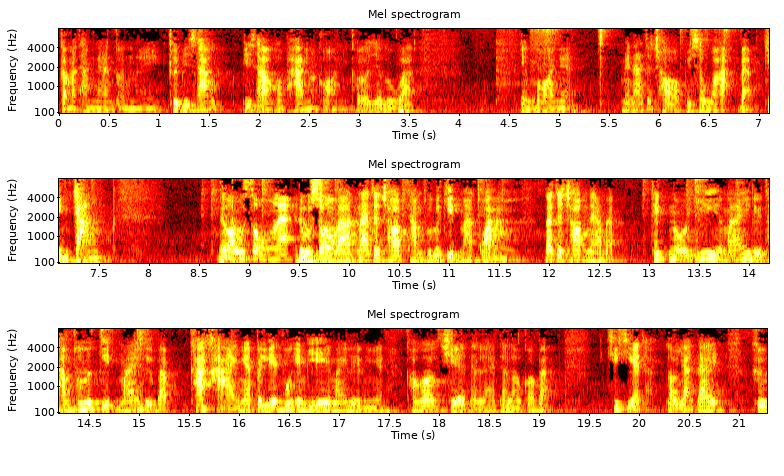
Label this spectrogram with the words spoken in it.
กลับมาทำงานก่อนไหมคือพี่สาวพี่สาวเขาผ่านมาก่อนเขาก็จะรู้ว่าอย่างบอยเนี่ย ไม่น่าจะชอบวิศวะแบบจริงจังนึกออกดูทรงแล้วดูทรงแล้วน่าจะชอบทำธุรกิจมากกว่าอืมน่าจะชอบแนวแบบเทคโนโลยีไหมหรือทำธุรกิจไหมหรือแบบค้าขายเงี้ยไปเรียนพวก MBA ไหมหรืออะไรเงี้ยเขาก็เชียร์แต่แรกแต่เราก็แบบ ขี้เกียจอะเราอยากได้คือ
